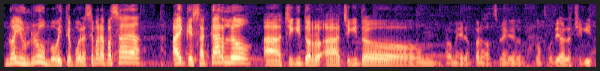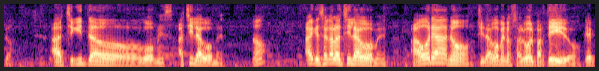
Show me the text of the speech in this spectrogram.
no hay un rumbo, ¿viste? Porque la semana pasada hay que sacarlo a Chiquito, a Chiquito Romero, perdón, se me confundieron los chiquitos. A Chiquito Gómez, a Chila Gómez, ¿no? Hay que sacarlo a Chila Gómez. Ahora no, Chila Gómez nos salvó el partido. ¿Qué,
